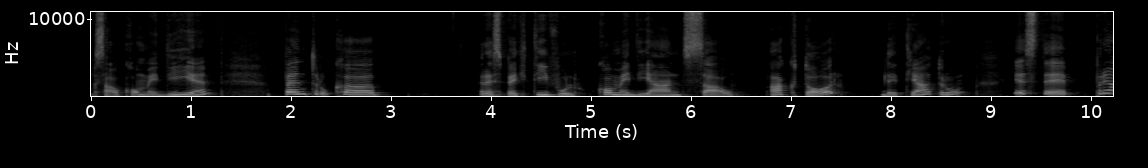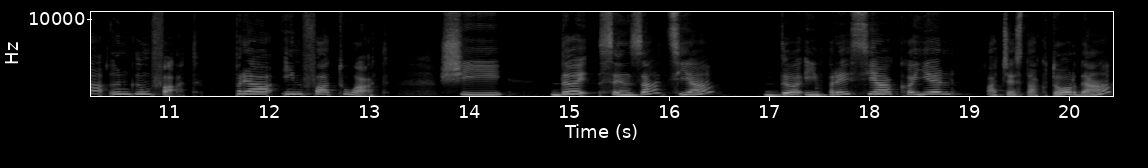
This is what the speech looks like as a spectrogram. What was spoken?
sau comedie, pentru că respectivul comedian sau actor de teatru este prea îngânfat, prea infatuat și dă senzația dă impresia că el, acest actor, da,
